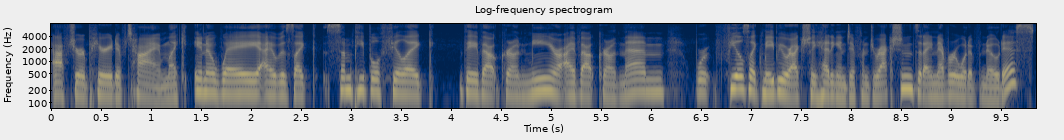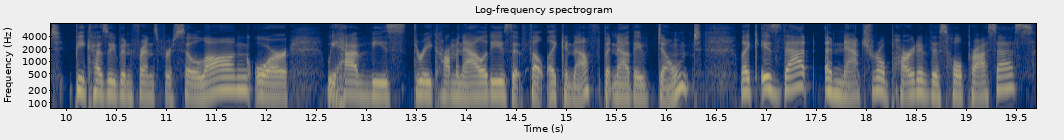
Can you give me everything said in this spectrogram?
after a period of time. Like, in a way, I was like, some people feel like they've outgrown me or I've outgrown them. We're, feels like maybe we're actually heading in different directions that I never would have noticed because we've been friends for so long, or we have these three commonalities that felt like enough, but now they don't. Like, is that a natural part of this whole process?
